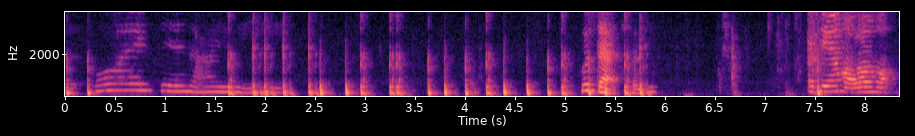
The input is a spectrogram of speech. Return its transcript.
with poison ivy. Who's that, Sunny? 我今天好乱哈。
